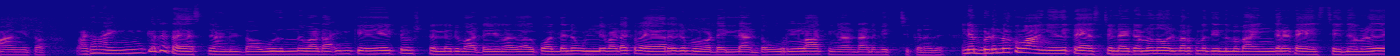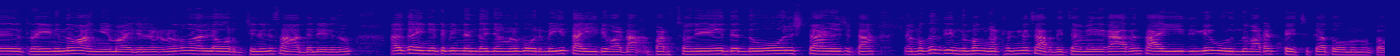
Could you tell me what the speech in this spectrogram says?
വാങ്ങിട്ടോ വട ഭയങ്കര ടേസ്റ്റാണ് കേട്ടോ ഉഴുന്ന് വട. എനിക്ക് ഏറ്റവും ഇഷ്ടമുള്ള ഒരു വടയാണ് അത്. അതുപോലെ തന്നെ ഉള്ളിവടയൊക്കെ വേറൊരു മോഡലിലാണ് കേട്ടോ ഉരുളാക്കിങ്ങാണ്ടാണ് വെച്ചിക്കണത്. പിന്നെ ഇവിടെ നിന്നൊക്കെ വാങ്ങിയത് ടേസ്റ്റ് ഉണ്ടായിട്ട് നമ്മൾ നോൽമറക്കുമ്പോൾ തിന്നുമ്പോൾ ഭയങ്കര ടേസ്റ്റ് ആയിരുന്നു. നമ്മൾ ട്രെയിനിൽ നിന്ന് വാങ്ങിയ മാതിരിയല്ല നല്ല ഒറിജിനൽ സാധനമായിരുന്നു അത് കഴിഞ്ഞിട്ട് പിന്നെ എന്താ ഞങ്ങൾ പോരുമ്പോൾ ഈ തൈര് വട. പറച്ചോനെ ഇത് എന്തോ ഇഷ്ടമാണ് വെച്ചിട്ടാ നമുക്ക് തിന്നുമ്പോൾ ഇങ്ങോട്ട് തന്നെ ഛർദ്ദിച്ചാൽ വരിക കാരണം തൈരിൽ ഉഴുന്ന് വട ഇട്ട് വെച്ചിക്കാ തോന്നുന്നു കേട്ടോ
